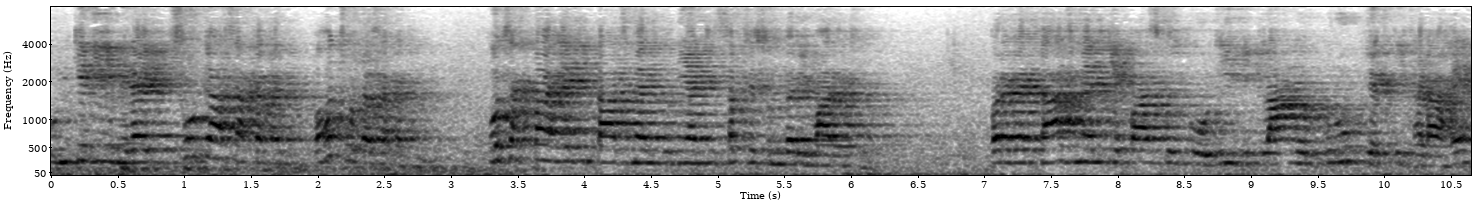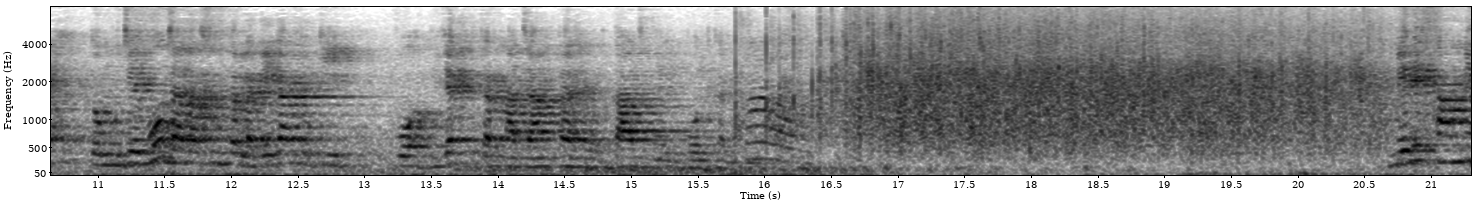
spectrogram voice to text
उनके लिए मेरा एक छोटा सा कथन, बहुत छोटा सा कथन। हो सकता है कि ताजमहल दुनिया की सबसे सुंदर इमारत है। पर अगर ताजमहल के पास कोई कोढ़ी विकलांग और कुरूप व्यक्ति खड़ा है तो मुझे वो ज़्यादा सुंदर लगेगा क्योंकि वो अभिव्यक्त करना जानता है और ताजमहल बोलकर। मेरे सामने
